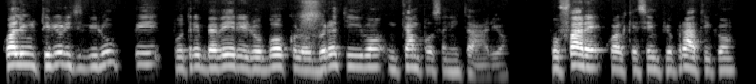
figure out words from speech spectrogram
quali ulteriori sviluppi potrebbe avere il robot collaborativo in campo sanitario? Può fare qualche esempio pratico?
